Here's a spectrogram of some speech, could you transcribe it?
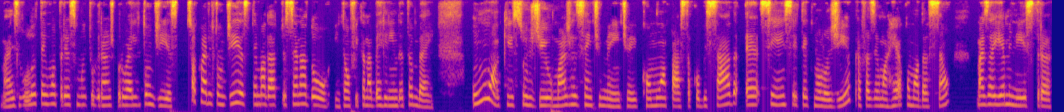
Mas Lula tem um apreço muito grande por Wellington Dias. Só que o Wellington Dias tem mandato de senador, então fica na Berlinda também. Uma que surgiu mais recentemente aí como uma pasta cobiçada é ciência e tecnologia, para fazer uma reacomodação mas aí a ministra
